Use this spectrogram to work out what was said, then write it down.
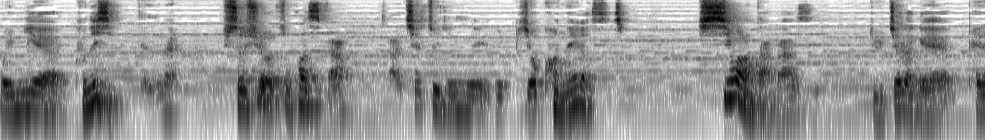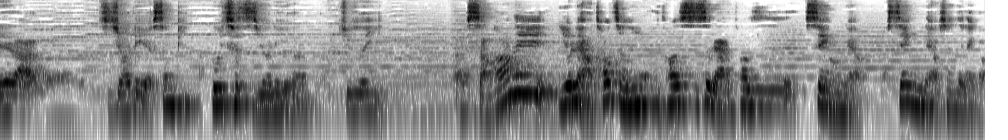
搿卫冕个可能性，但是呢。首先要做好自家，而且最近是一个比较困难的事情。希望大家是团结辣盖佩雷拉个主教练的身边，观察主教练个就是伊。呃，上港呢有两套阵容，一套是四四两，一套是三五两。三五两相对来讲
